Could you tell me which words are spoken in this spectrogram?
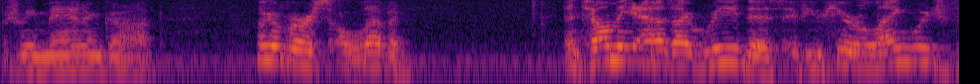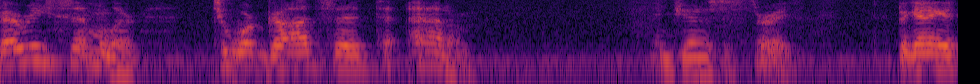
between man and God. Look at verse 11. And tell me as I read this if you hear language very similar to what God said to Adam in Genesis 3. Beginning at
